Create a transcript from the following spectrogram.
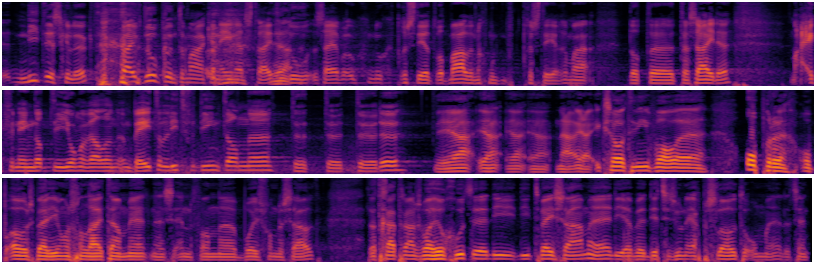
eh, niet is gelukt. Vijf doelpunten maken in één wedstrijd. Ja. Ik bedoel, zij hebben ook genoeg gepresteerd wat Malen nog moet presteren. Maar dat eh, terzijde. Maar ik vind denk dat die jongen wel een, een beter lied verdient dan... eh tu. Ja, ja, ja, ja. Nou ja, ik zal het in ieder geval eh, opperen op Oost bij de jongens van Lighttown Madness en van eh, Boys from the South. Dat gaat trouwens wel heel goed, eh, die, die twee samen. Hè. Die hebben dit seizoen echt besloten om, hè, dat zijn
